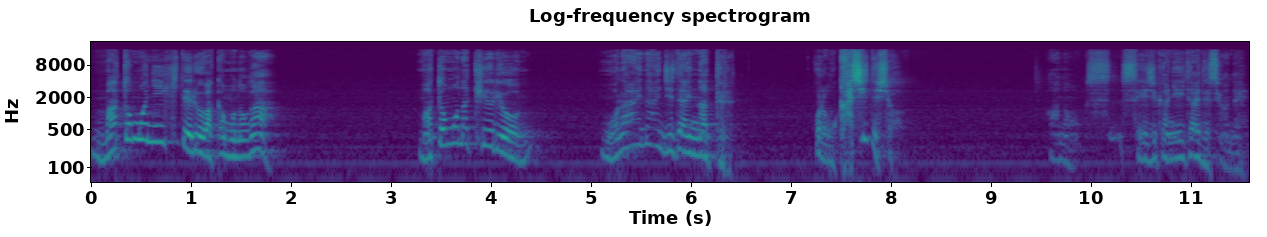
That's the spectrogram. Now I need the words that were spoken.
まともに生きている若者がまともな給料をもらえない時代になってる。これおかしいでしょ。あの政治家に言いたいですよね。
